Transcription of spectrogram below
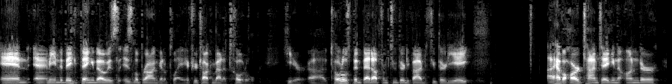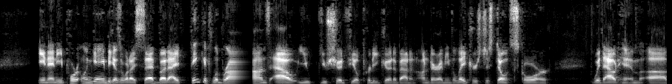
and I mean, the big thing though is is LeBron going to play? If you're talking about a total here, uh, total's been bet up from 235 to 238. I have a hard time taking the under in any Portland game because of what I said, but I think if LeBron's out, you you should feel pretty good about an under. I mean, the Lakers just don't score without him. Uh,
